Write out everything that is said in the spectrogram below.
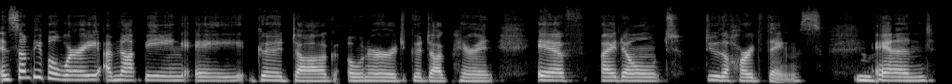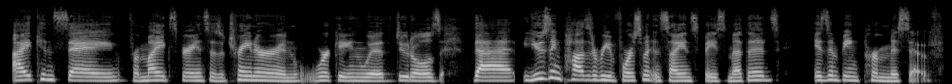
And some people worry I'm not being a good dog owner or good dog parent if I don't do the hard things. Mm. And I can say from my experience as a trainer and working with doodles that using positive reinforcement and science based methods isn't being permissive.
